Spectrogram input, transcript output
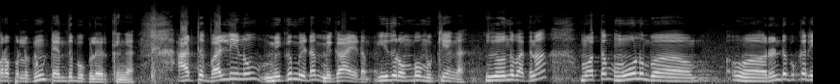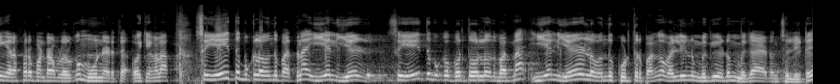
புறப்பொருள் இலக்கணம் டென்த்து புக்கில் இருக்குங்க. அடுத்து வல்லினும் மிகும் இடம் மிகா இடம். இது ரொம்ப முக்கியங்க. இது வந்து பார்த்தீங்கன்னா மொத்தம் மூணு ரெண்டு புக்கை நீங்கள் ரெஃபர் பண்ணுறாப்புல இருக்கும். மூணு இடத்த. ஓகேங்களா? ஸோ எயித்து புக்கில் வந்து பார்த்தீங்கன்னா இயல் ஏழு. ஸோ எயித்து புக்கை பொறுத்தவரையில் வந்து பார்த்தீங்கன்னா இயல் ஏழில் வந்து கொடுத்துருப்பாங்க. வள்ளினும் மிகு இடம் மிகா இடம் சொல்லிட்டு.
